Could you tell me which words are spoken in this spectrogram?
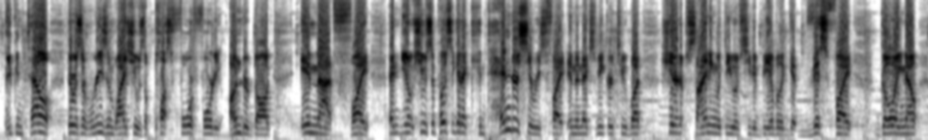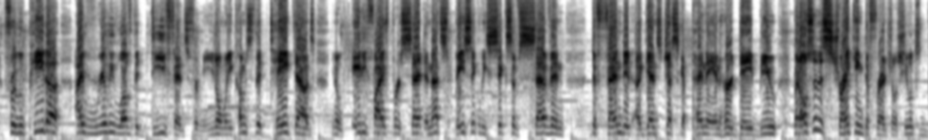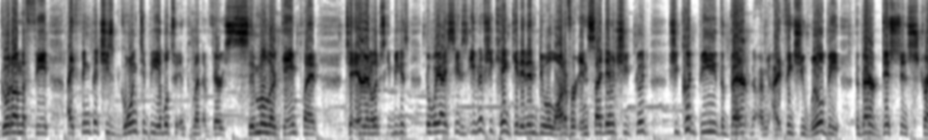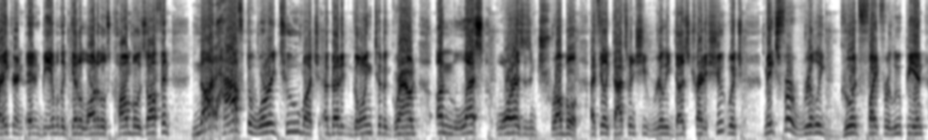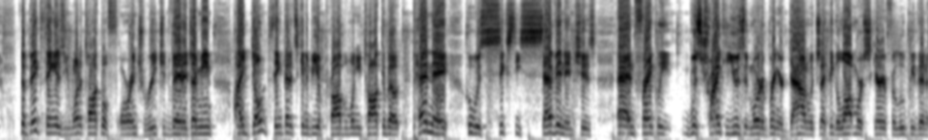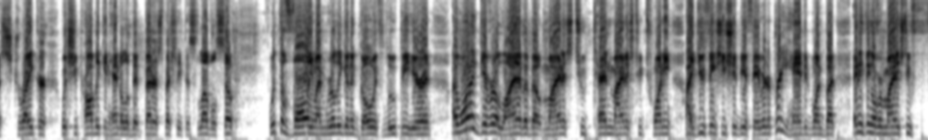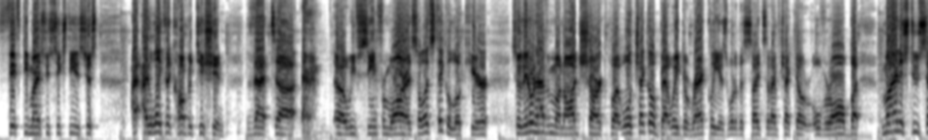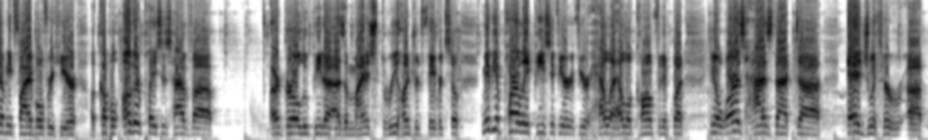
you can tell there was a reason why she was a plus 440 underdog in that fight. And, you know, she was supposed to get a contender series fight in the next week or two, but she ended up signing with the UFC to be able to get this fight going. Now, for Lupita, I really love the defense for me. You know, when it comes to the takedowns, you know, 85%, and that's basically six of seven defended against Jessica Penne in her debut, but also the striking differential. She looks good on the feet. I think that she's going to be able to implement a very similar game plan to Ariana Lipski because the way I see it is even if she can't get in and do a lot of her inside damage, she could she could be the better I mean I think she will be the better distance striker and, and be able to get a lot of those combos off and not have to worry too much about it going to the ground unless Juarez is in trouble. I feel like that's when she really does try to shoot, which makes for a really good fight for Lupian the big thing is you want to talk about four inch reach advantage. I mean, I don't think that it's going to be a problem when you talk about Penne, who was 67 inches and frankly was trying to use it more to bring her down, which is, I think, a lot more scary for Loopy than a striker, which she probably can handle a bit better, especially at this level. So, with the volume, I'm really going to go with Loopy here, and I want to give her a line of about minus 210, minus 220. I do think she should be a favorite, a pretty handed one, but anything over minus 250, minus 260 is just, I, I like the competition that uh, uh, we've seen from Juarez. So let's take a look here. So they don't have him on OddsShark, but we'll check out Betway directly is one of the sites that I've checked out overall, but minus 275 over here. A couple other places have... Uh, our girl Lupita as a minus 300 favorite. So maybe a parlay piece if you're if you're hella hella confident. But you know, Juarez has that uh, edge with her. Uh,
